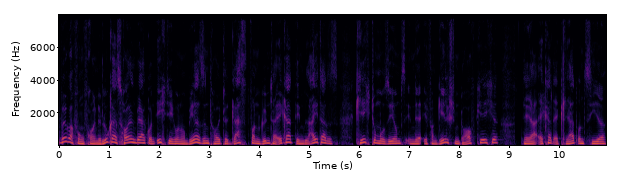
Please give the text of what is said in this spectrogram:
Hallo Bürgerfunkfreunde, Lukas Hollenberg und ich, Diego Lombeer, sind heute Gast von Günter Eckert, dem Leiter des Kirchturmuseums in der evangelischen Dorfkirche. Herr Eckert erklärt uns hier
